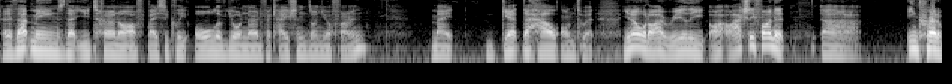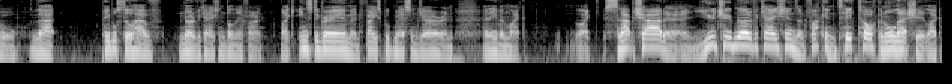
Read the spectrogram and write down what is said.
And if that means that you turn off basically all of your notifications on your phone, mate, get the hell onto it. You know what I really, I, I actually find it uh, incredible that people still have notifications on their phone, like Instagram and Facebook Messenger and, and even like like Snapchat and YouTube notifications and fucking TikTok and all that shit. Like,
